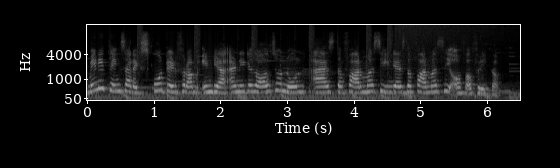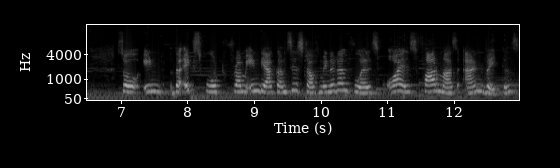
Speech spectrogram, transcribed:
Many things are exported from India, and it is also known as the pharmacy. India is the pharmacy of Africa. So, in the export from India consists of mineral fuels, oils, pharmas, and vehicles,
